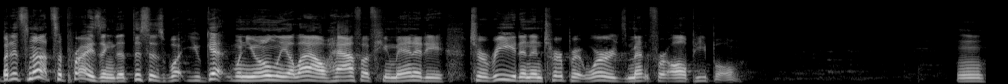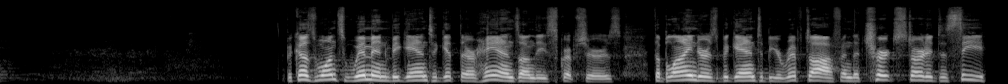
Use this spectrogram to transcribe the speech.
But it's not surprising that this is what you get when you only allow half of humanity to read and interpret words meant for all people. Hmm. Because once women began to get their hands on these scriptures, the blinders began to be ripped off, and the church started to see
